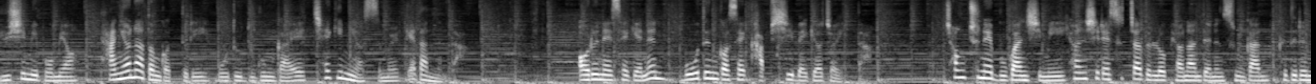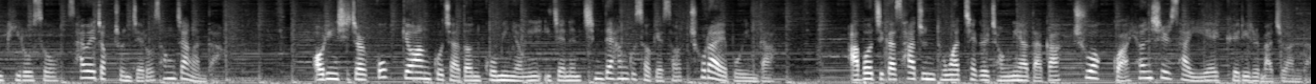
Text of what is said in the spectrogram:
유심히 보며 당연하던 것들이 모두 누군가의 책임이었음을 깨닫는다. 어른의 세계는 모든 것에 값이 매겨져 있다. 청춘의 무관심이 현실의 숫자들로 변환되는 순간 그들은 비로소 사회적 존재로 성장한다. 어린 시절 꼭 껴안고 자던 고민형이 이제는 침대 한 구석에서 초라해 보인다. 아버지가 사준 동화책을 정리하다가 추억과 현실 사이에 괴리를 마주한다.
